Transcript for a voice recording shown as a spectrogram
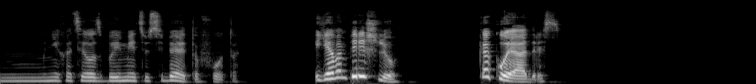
Мне хотелось бы иметь у себя это фото. Я вам перешлю. Какой адрес?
